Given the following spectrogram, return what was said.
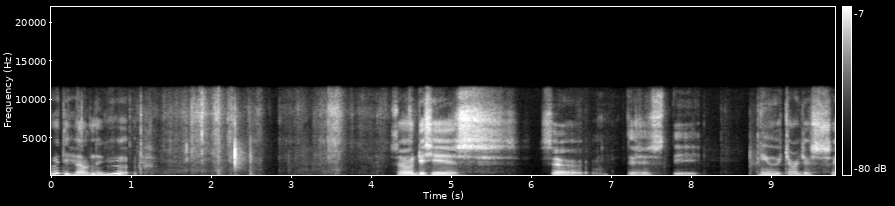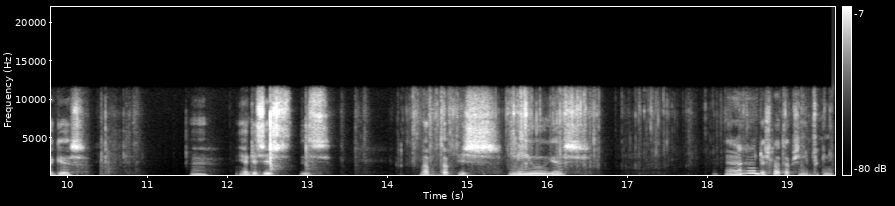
What the hell? Good. So this is so this is the new chargers, I guess. Uh, yeah, this is this laptop is new, yes. Ah, this laptop is new.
